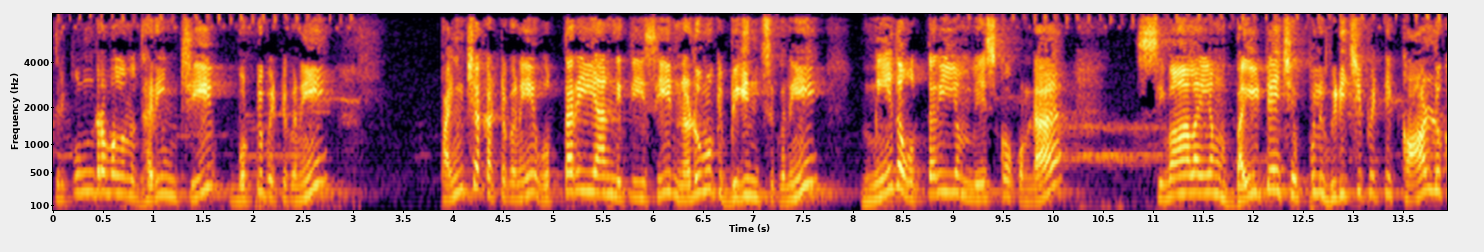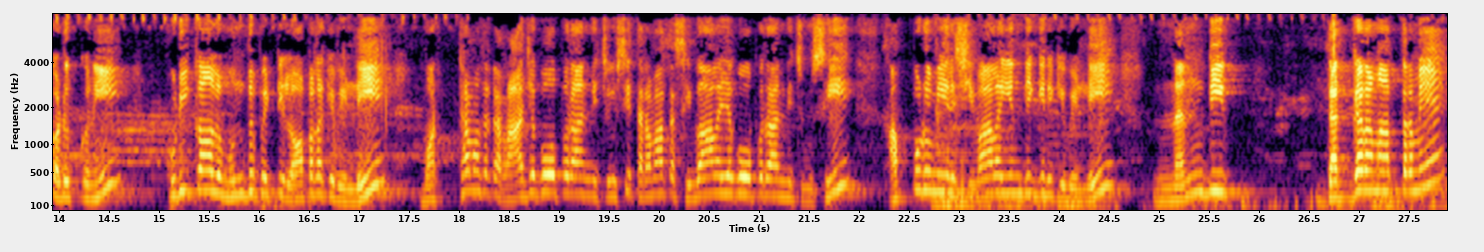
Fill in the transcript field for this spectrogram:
త్రిపుండ్రములను ధరించి బొట్టు పెట్టుకుని పంచ కట్టుకుని ఉత్తరీయాన్ని తీసి నడుముకి బిగించుకుని మీద ఉత్తరీయం వేసుకోకుండా శివాలయం బయటే చెప్పులు విడిచిపెట్టి కాళ్ళు కడుక్కొని కుడికాలు ముందు పెట్టి లోపలికి వెళ్ళి మొట్టమొదట రాజగోపురాన్ని చూసి తర్వాత శివాలయ గోపురాన్ని చూసి అప్పుడు మీరు శివాలయం దగ్గరికి వెళ్ళి నంది దగ్గర మాత్రమే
